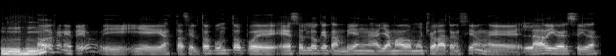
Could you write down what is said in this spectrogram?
No, definitivo. Y, hasta cierto punto, pues eso es lo que también ha llamado mucho la atención, eh, la diversidad.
